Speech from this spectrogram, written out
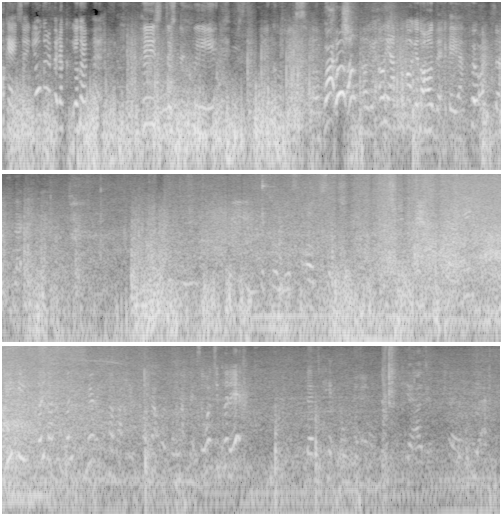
Okay, so you're gonna put. A, you're gonna put. Who's the queen? Watch. Oh yeah. Oh yeah. I forgot you're not holding it. Okay, yeah. Put it on. So, like, You two, those are the those mirrors on that bit, on that one, on that bit. So once you put it, then hit all the Yeah, I do.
